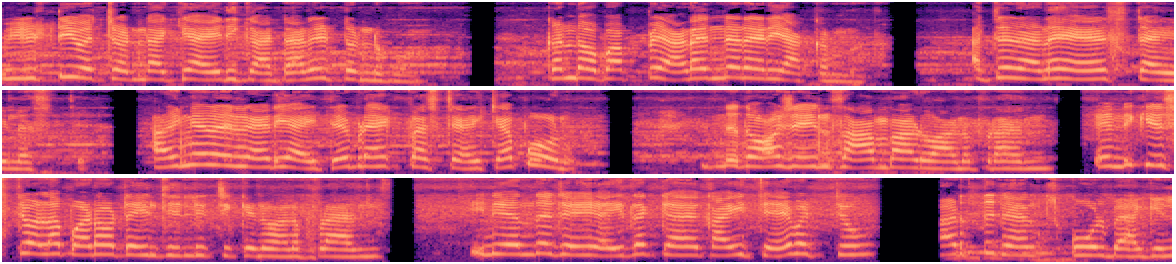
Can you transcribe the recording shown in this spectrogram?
വീട്ടിൽ വെച്ചുണ്ടാക്കിയ അരി കാട്ടാണ് ഇട്ടുണ്ട് പോകും കണ്ടോ പപ്പയാണ് എന്റെ റെഡിയാക്കുന്നത് അച്ഛനാണ് ഹെയർ സ്റ്റൈലിസ്റ്റ് അങ്ങനെ റെഡി ആയിട്ട് ബ്രേക്ക്ഫാസ്റ്റ് കഴിക്കാൻ പോണു. ഇന്ന് ദോശയും സാമ്പാറുമാണ് ഫ്രണ്ട്സ് എനിക്ക് ഇഷ്ടമുള്ള പൊറോട്ടയും ചില്ലി ചിക്കനുമാണ് ഫ്രണ്ട്സ് ഇനി എന്താ ഇതൊക്കെ കഴിച്ചേ പറ്റൂ. അടുത്ത് ഞാൻ സ്കൂൾ ബാഗിൽ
